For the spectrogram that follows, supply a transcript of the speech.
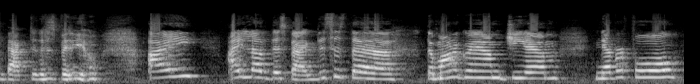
back to this video. I I love this bag. This is the the monogram GM Neverfull.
